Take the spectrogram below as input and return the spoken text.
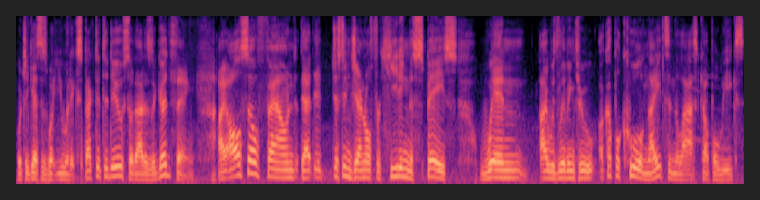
which I guess is what you would expect it to do, so that is a good thing. I also found that it, just in general, for heating the space, when I was living through a couple cool nights in the last couple weeks,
